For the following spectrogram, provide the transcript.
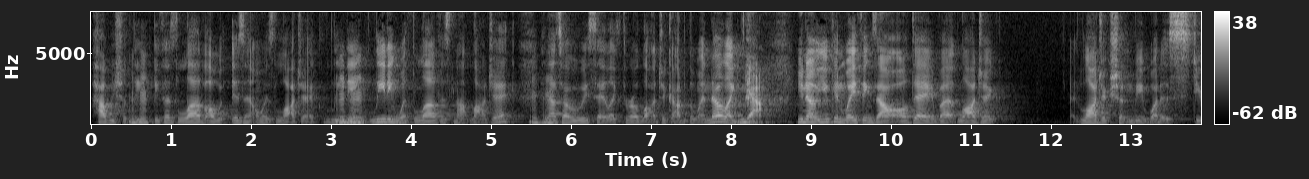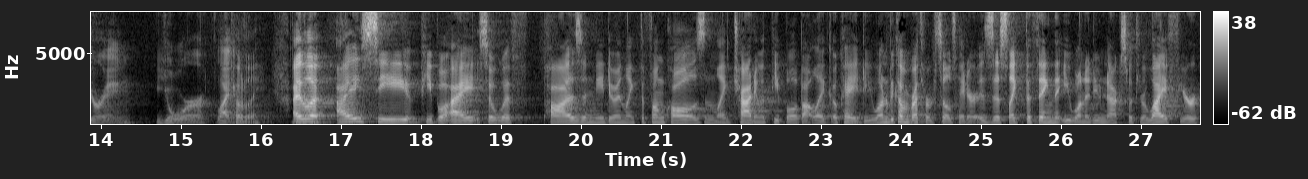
how we should lead mm-hmm. because love al- isn't always logic. Mm-hmm. Leading leading with love is not logic. And that's why we always say like throw logic out of the window. Like Yeah. you know you can weigh things out all day but logic logic shouldn't be what is steering your life Totally. I look. I see people. I so with pause and me doing like the phone calls and like chatting with people about like, okay, do you want to become a breathwork facilitator? Is this like the thing that you want to do next with your life? You're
